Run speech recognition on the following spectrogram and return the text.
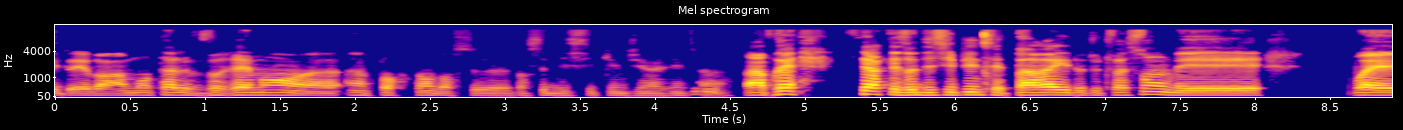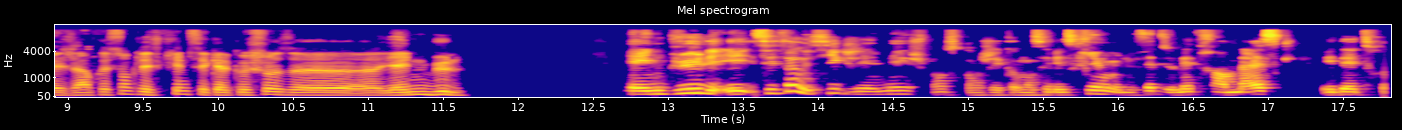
il doit y avoir un mental vraiment euh, important dans, ce, dans cette discipline, j'imagine. Après, certes, les autres disciplines, c'est pareil de toute façon, mais ouais, j'ai l'impression que l'escrime, c'est quelque chose. Euh, il y a une bulle. Il y a une bulle, et c'est ça aussi que j'ai aimé, je pense, quand j'ai commencé l'escrime, le fait de mettre un masque et d'être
